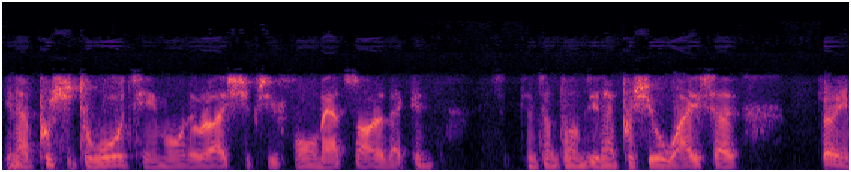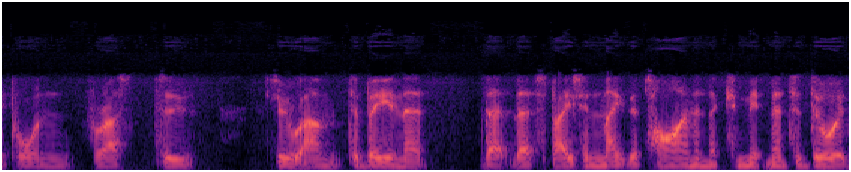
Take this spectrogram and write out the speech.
you know push you towards Him, or the relationships you form outside of that can can sometimes you know push you away. So very important for us to to um to be in that that that space and make the time and the commitment to do it.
